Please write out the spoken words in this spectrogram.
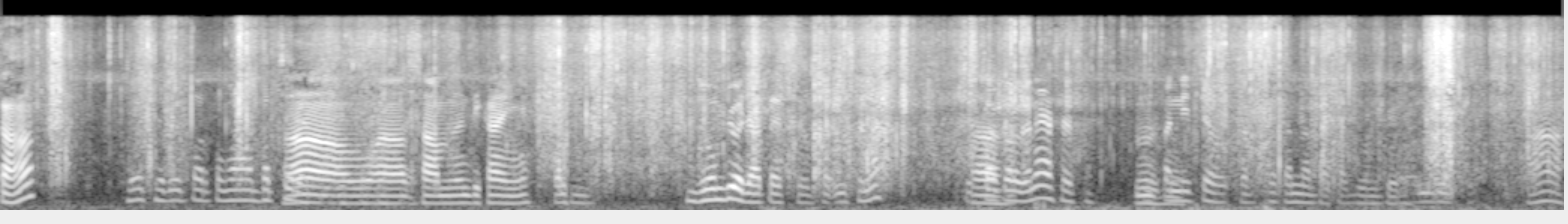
कहाँ? ऊपर तो हाँ वहाँ सामने दिखाएँगे। चल जूम भी हो जाता है इससे ऊपर इससे ना हाँ। ऊपर करोगे ना ऐसे ऐसे हम्म, ऊपर नीचे हो करके करना पड़ता है जूम के लिए। हाँ।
